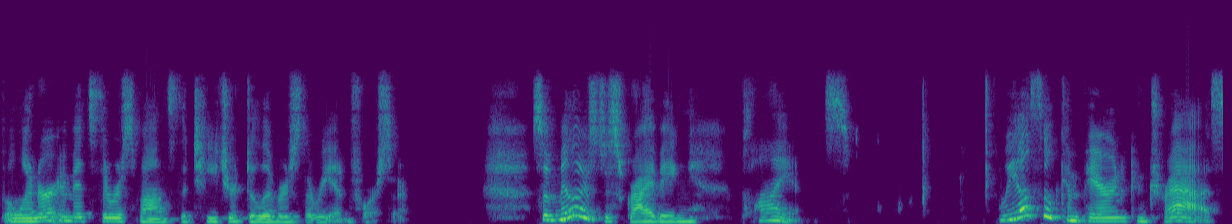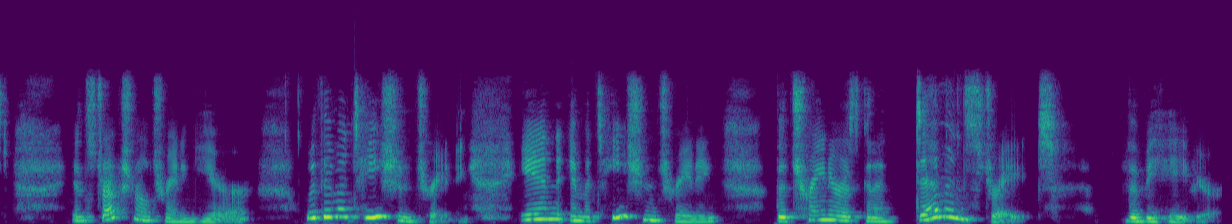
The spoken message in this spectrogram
the learner emits the response, the teacher delivers the reinforcer. So Miller's describing pliance. We also compare and contrast instructional training here with imitation training. In imitation training, the trainer is going to demonstrate the behavior.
